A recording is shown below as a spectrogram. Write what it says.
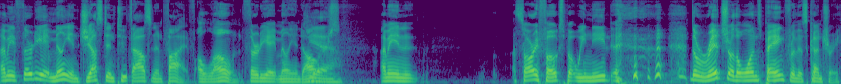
i mean 38 million just in 2005 alone 38 million dollars Yeah. i mean sorry folks but we need the rich are the ones paying for this country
